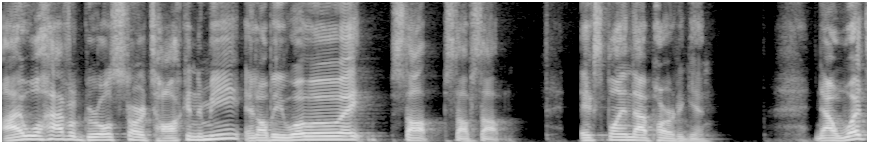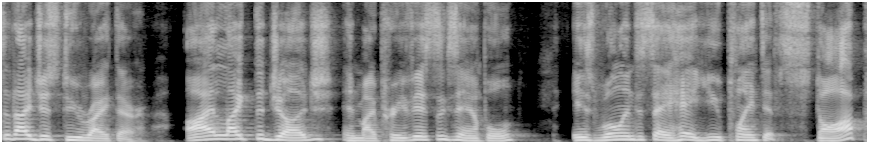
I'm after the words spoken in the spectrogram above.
I will have a girl start talking to me and I'll be, wait, wait, wait, stop, stop, stop. Explain that part again. Now, what did I just do right there? I, like the judge in my previous example, is willing to say, hey, you plaintiff, stop,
